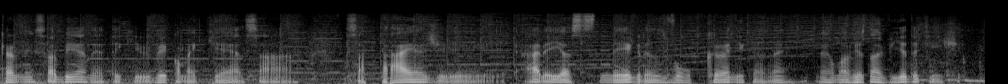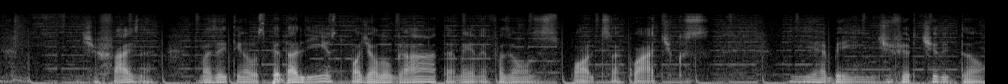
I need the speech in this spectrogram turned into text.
quero nem saber, né? Tem que ver como é que é essa, essa praia de areias negras vulcânicas, né? É uma vez na vida que a gente, a gente faz, né? Mas aí tem os pedalinhos, tu pode alugar também, né? Fazer uns esportes aquáticos. E é bem divertido então,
